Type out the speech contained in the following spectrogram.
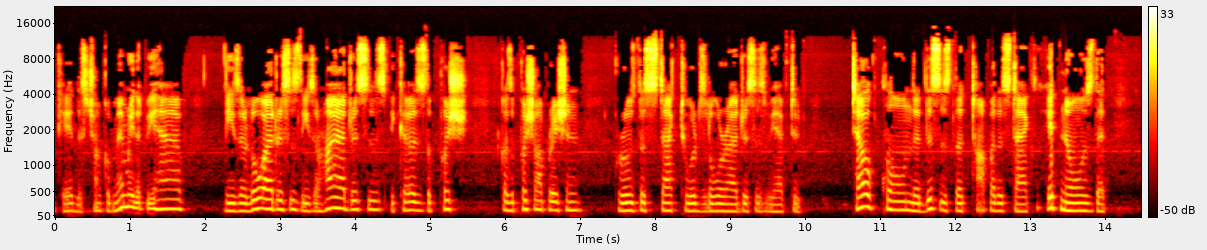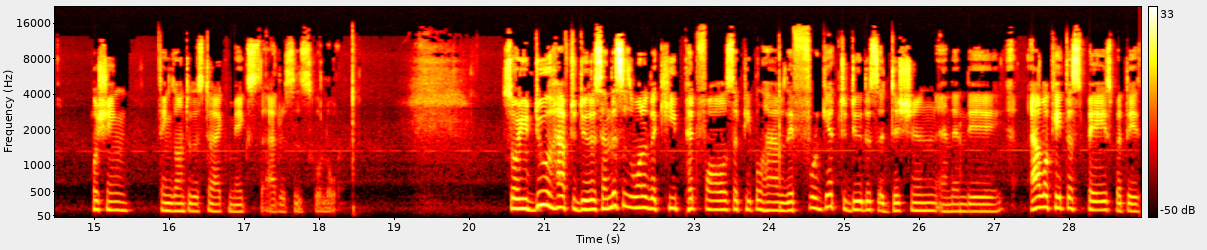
Okay this chunk of memory that we have these are low addresses these are high addresses because the push because the push operation grows the stack towards lower addresses we have to tell clone that this is the top of the stack. It knows that pushing things onto the stack makes the addresses go lower so you do have to do this, and this is one of the key pitfalls that people have. They forget to do this addition, and then they allocate the space, but they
